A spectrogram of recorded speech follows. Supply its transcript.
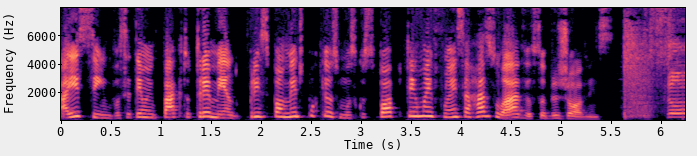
aí sim você tem um impacto tremendo, principalmente porque os músicos pop têm uma influência razoável sobre os jovens. So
